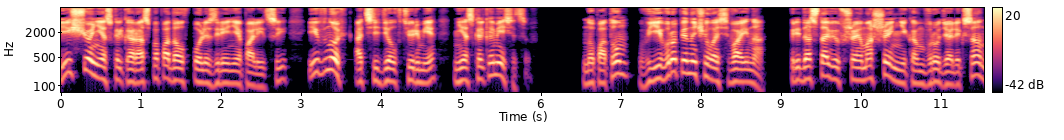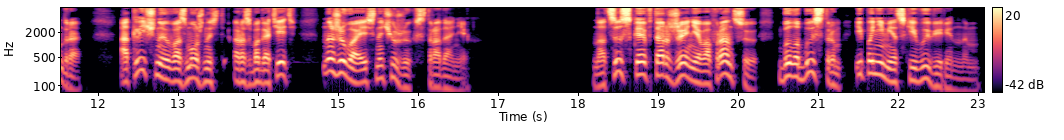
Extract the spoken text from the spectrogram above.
еще несколько раз попадал в поле зрения полиции и вновь отсидел в тюрьме несколько месяцев. Но потом в Европе началась война, предоставившая мошенникам вроде Александра отличную возможность разбогатеть, наживаясь на чужих страданиях. Нацистское вторжение во Францию было быстрым и по-немецки выверенным.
